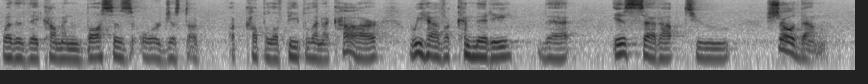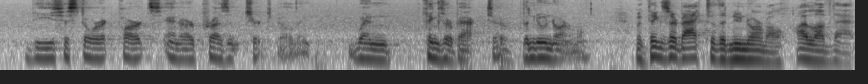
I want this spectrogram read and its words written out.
whether they come in buses or just a, a couple of people in a car. We have a committee that is set up to show them these historic parts and our present church building when things are back to the new normal. When things are back to the new normal. I love that.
